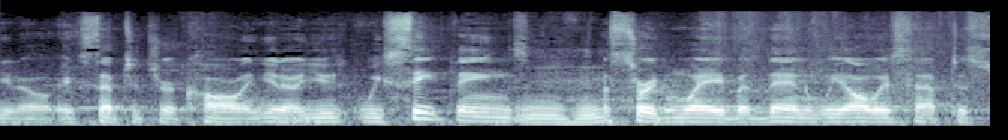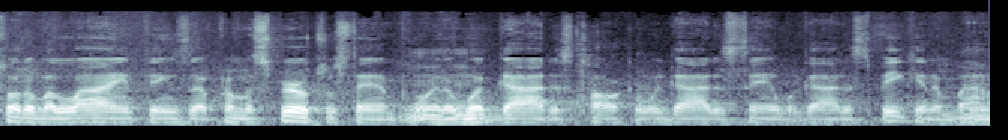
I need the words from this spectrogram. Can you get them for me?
you know, accepted your calling, you know, you, we see things Mm-hmm. a certain way, but then we always have to sort of align things up from a spiritual standpoint of Mm-hmm. what God is talking, what God is saying, what God is speaking about.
